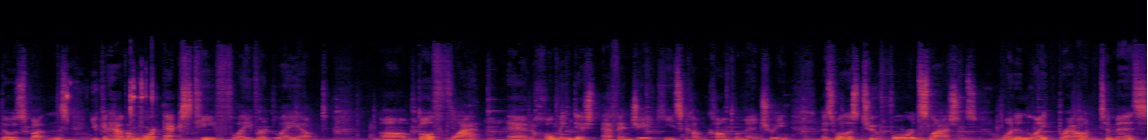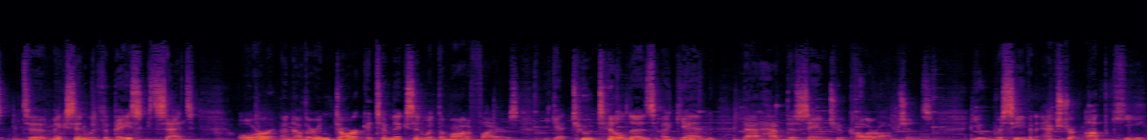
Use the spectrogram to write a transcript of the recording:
those buttons, you can have a more XT flavored layout. Um, both flat and homing dish FNJ keys come complementary, as well as two forward slashes, one in light brown to, mess, to mix in with the base set, or another in dark to mix in with the modifiers. You get two tildes again that have the same two color options. You receive an extra up key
